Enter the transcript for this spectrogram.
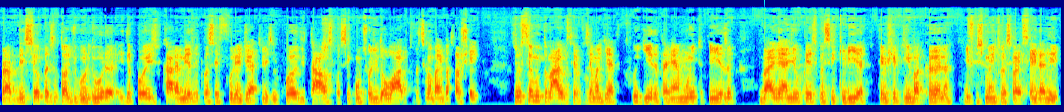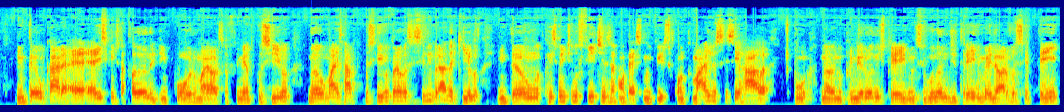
para descer o percentual de gordura e depois, cara, mesmo que você fure a dieta de vez em quando e tal, se você consolidou o hábito, você não vai embaçar o shape. Se você é muito magro, você vai fazer uma dieta fodida para ganhar muito peso, vai ganhar ali o peso que você queria, ter um shapezinho bacana, dificilmente você vai sair dali. Então, cara, é, é isso que a gente está falando, de impor o maior sofrimento possível, o mais rápido possível para você se livrar daquilo. Então, principalmente no fitness acontece muito isso. Quanto mais você se rala, tipo, no, no primeiro ano de treino, no segundo ano de treino, melhor você tem,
